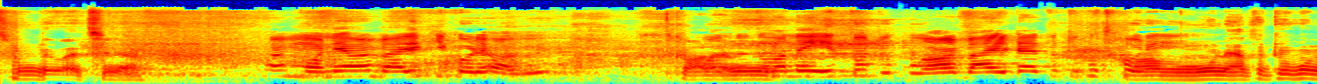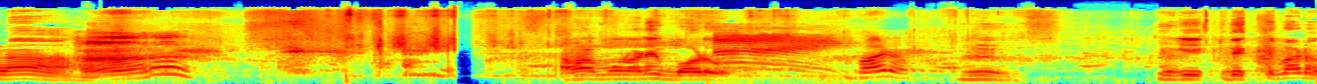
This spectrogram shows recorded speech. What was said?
শুনতে পাচ্ছি না আমার মনে আমার বাড়ি কি করে হবে কারণ অন্তত আমি মানে এতটুকু আমার বাড়িটা এতটুকু থরি আমার মন এতটুকু না আমার মন অনেক বড় বড় হুম। তুমি কি একটু দেখতে পারো?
